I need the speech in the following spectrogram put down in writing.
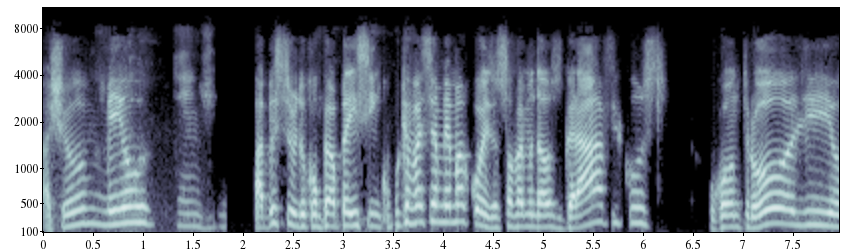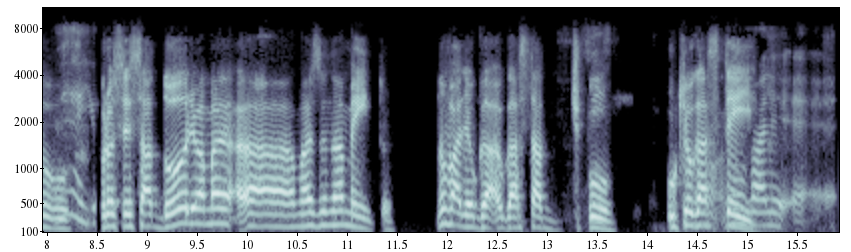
Acho meio. Entendi. absurdo comprar o Play 5, porque vai ser a mesma coisa, só vai mudar os gráficos, o controle, o É, e processador e o arma- armazenamento. Não vale eu ga- eu gastar, tipo, o que eu não, não gastei vale. é,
